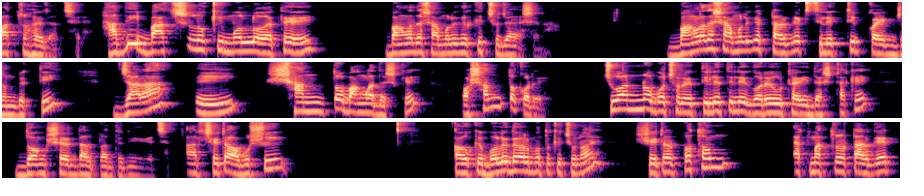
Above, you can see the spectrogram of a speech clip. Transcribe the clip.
পাত্র হয়ে যাচ্ছে। হাদি বাঁচলো কি মূল্য এতে বাংলাদেশ আওয়ামী লীগের কিচ্ছু যায় আসে না। বাংলাদেশ আওয়ামী লীগের টার্গেট সিলেক্টিভ কয়েকজন ব্যক্তি যারা এই শান্ত বাংলাদেশকে অশান্ত করে চুয়ান্ন বছরে তিলে তিলে গড়ে ওঠা এই দেশটাকে ধ্বংসের দ্বার প্রান্তে নিয়ে গেছে। আর সেটা অবশ্যই কাউকে বলে দেওয়ার মতো কিছু নয়, সেটার প্রথম একমাত্র টার্গেট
